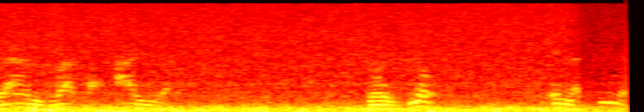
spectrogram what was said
gran raza aria floreció en la China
